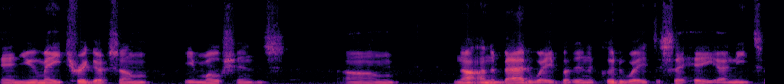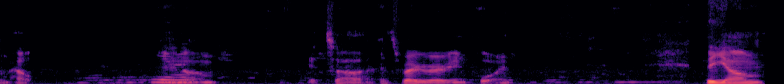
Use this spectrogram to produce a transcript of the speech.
and you may trigger some emotions um not in a bad way but in a good way to say hey i need some help. And um it's uh it's very very important. The um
